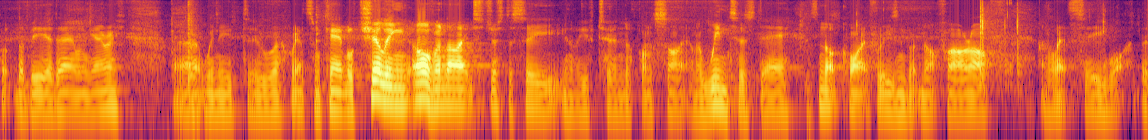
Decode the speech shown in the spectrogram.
put the beer down, Gary. Uh, we need to, uh, we had some cable chilling overnight just to see, you know, you've turned up on site on a winter's day. It's not quite freezing, but not far off. And let's see what the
